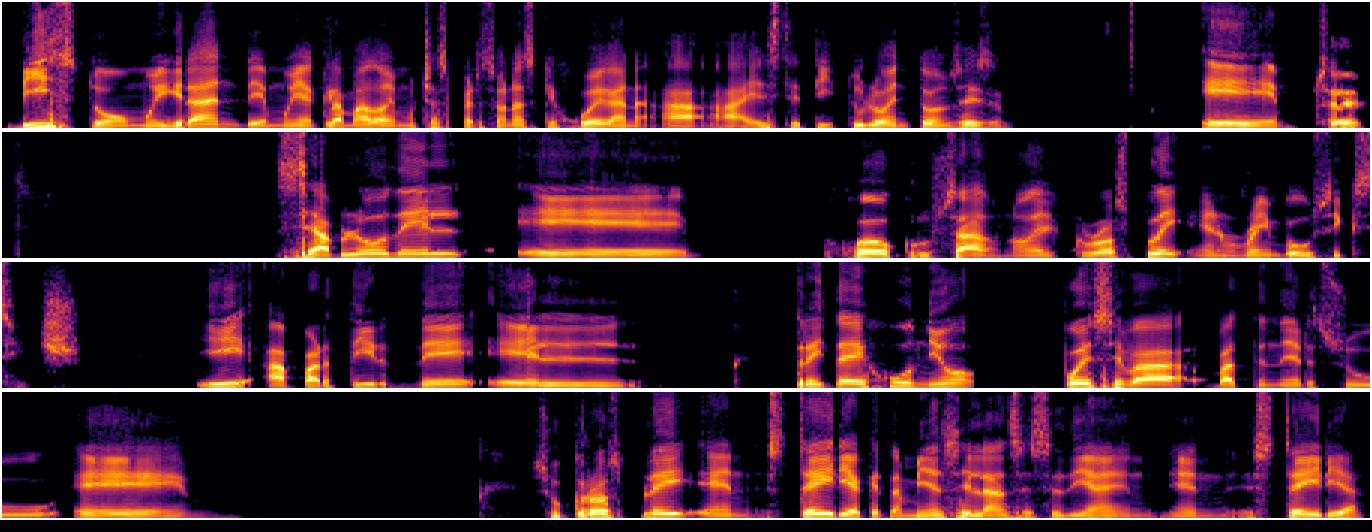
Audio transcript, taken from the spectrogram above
visto, muy grande, muy aclamado. Hay muchas personas que juegan a, este título, entonces eh, se habló del eh, juego cruzado, ¿no? del crossplay en Rainbow Six Siege. Y a partir del 30 de junio, pues se va, va a tener su su crossplay en Stadia, que también se lanza ese día en, en Stadia,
